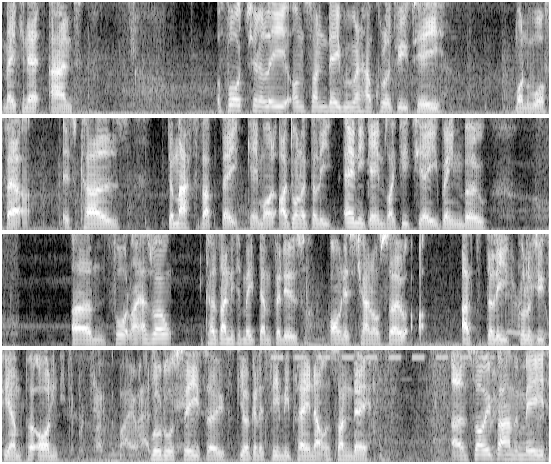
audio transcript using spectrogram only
making it and unfortunately on Sunday we won't have Call of Duty Modern Warfare. It's because the massive update came on. I don't want to delete any games like GTA Rainbow um, Fortnite as well because I need to make them videos on this channel. So I have to delete Call of Duty and put on World War C so you're going to see me playing out on Sunday. I'm sorry for having made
